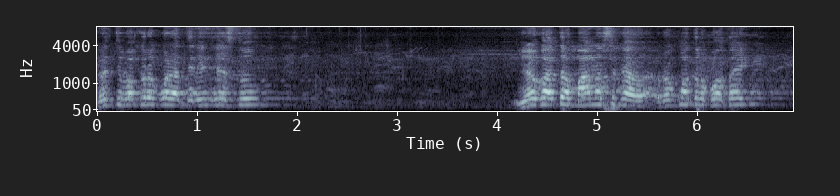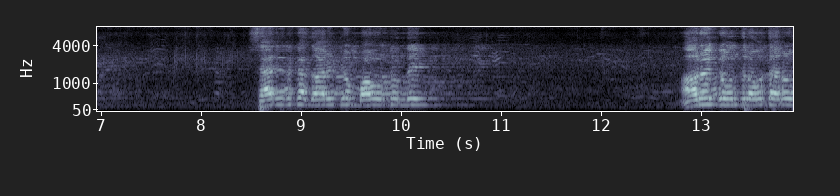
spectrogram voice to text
ప్రతి ఒక్కరూ కూడా తెలియజేస్తూ యోగాతో మానసిక రుగ్మతలు పోతాయి. శారీరక దారిద్ర్యం బాగుంటుంది. ఆరోగ్యవంతులు అవుతారు.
